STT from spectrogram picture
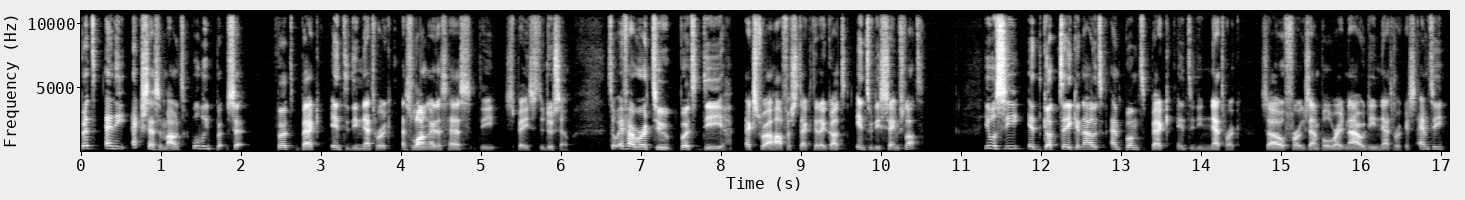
but any excess amount will be put back into the network as long as it has the space to do so. So if I were to put the extra half a stack that I got into the same slot, you will see it got taken out and pumped back into the network. So for example, right now the network is empty.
